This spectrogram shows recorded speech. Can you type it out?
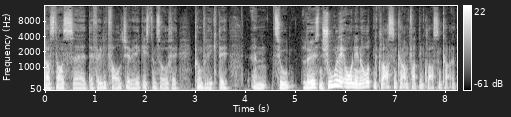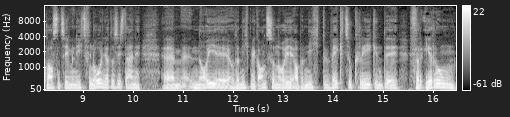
Dass das äh, der völlig falsche Weg ist, um solche Konflikte ähm, zu lösen. Schule ohne Noten, Klassenkampf hat im Klassen Klassenzimmer nichts verloren. Ja, das ist eine ähm, neue oder nicht mehr ganz so neue, aber nicht wegzukriegende Verirrung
